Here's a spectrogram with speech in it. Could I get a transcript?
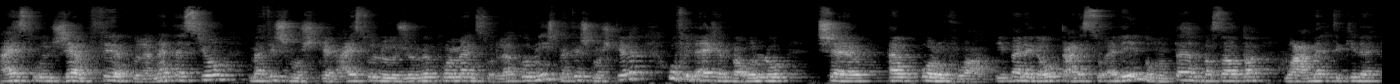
عايز تقول j'aime faire de la natation ما فيش مشكله عايز تقول له je me promène sur la corniche ما فيش مشكله وفي الآخر بقول له تشاو أو au revoir يبقى أنا جاوبت على السؤالين بمنتهى البساطه وعملت كده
